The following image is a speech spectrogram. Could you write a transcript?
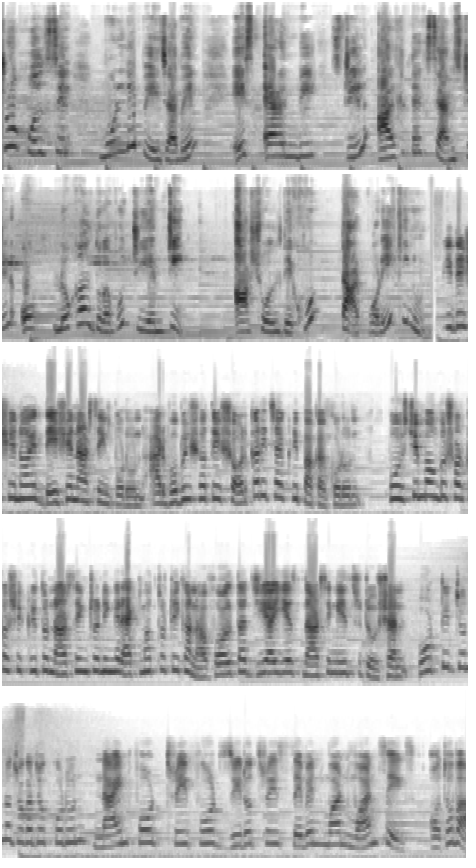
একমাত্র হোলসেল মূল্যে পেয়ে যাবেন S R B steel UltraTech Sam steel ও লোকাল দুর্গাপুর টিএমটি আসল দেখুন, তারপরেই কিনুন। বিদেশে নয়, দেশে নার্সিং পড়ুন আর ভবিষ্যতে সরকারি চাকরি পাকা করুন। পশ্চিমবঙ্গ সরকার স্বীকৃত নার্সিং ট্রেনিং এর একমাত্র ঠিকানা ফলতা জিআইএস নার্সিং ইনস্টিটিউশন ভর্তির জন্য যোগাযোগ করুন nine four three four zero three seven one one six অথবা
